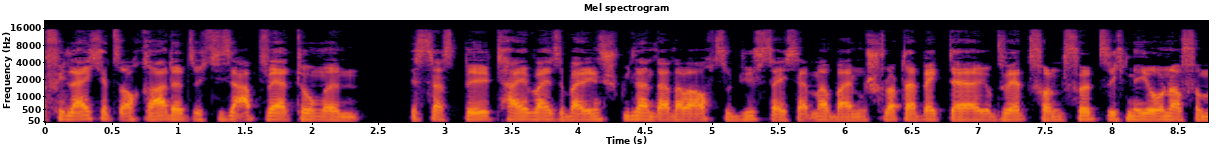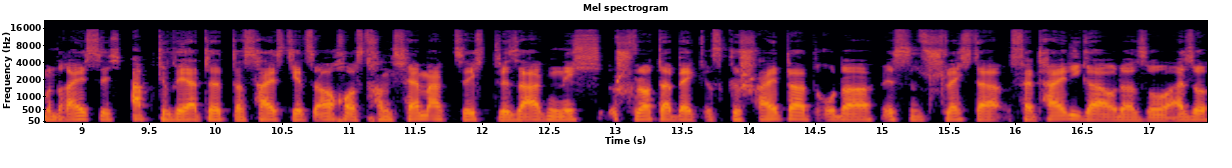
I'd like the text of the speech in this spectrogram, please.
vielleicht jetzt auch gerade durch diese Abwertungen ist das Bild teilweise bei den Spielern dann aber auch zu düster. Ich sag mal, beim Schlotterbeck, der wird von 40 Millionen auf 35 abgewertet. Das heißt jetzt auch aus Transfermarktsicht, wir sagen nicht, Schlotterbeck ist gescheitert oder ist ein schlechter Verteidiger oder so. Also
